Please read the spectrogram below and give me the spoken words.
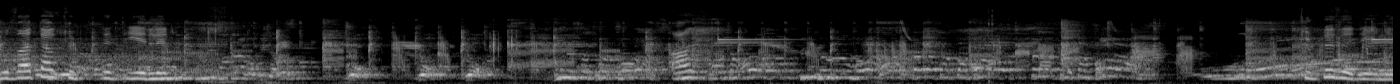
Bu zaten saçma tarz. Ay sürpriz hediyeleri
